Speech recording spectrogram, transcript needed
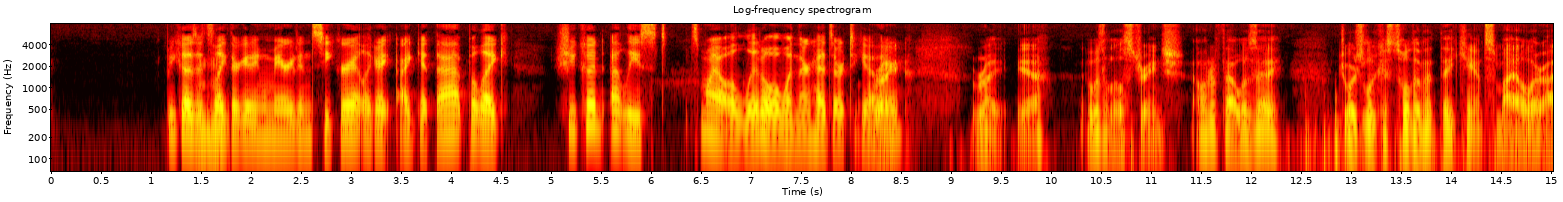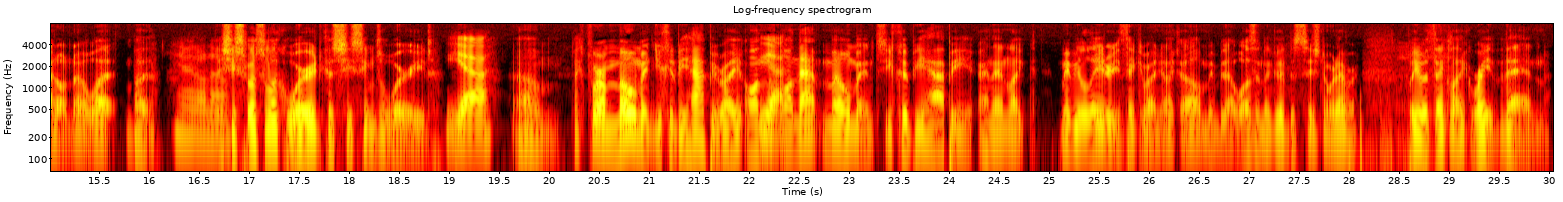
because Mm-hmm. it's like they're getting married in secret. Like I, I get that, but like she could at least smile a little when their heads are together. right right yeah it was a little strange i wonder if that was a george lucas told them that they can't smile or i don't know what but Yeah, I don't know. is she supposed to look worried because she seems worried yeah. um like for a moment you could be happy right on Yeah. on that moment you could be happy and then like maybe later you think about it and you're like oh maybe that wasn't a good decision or whatever but you would think like right then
